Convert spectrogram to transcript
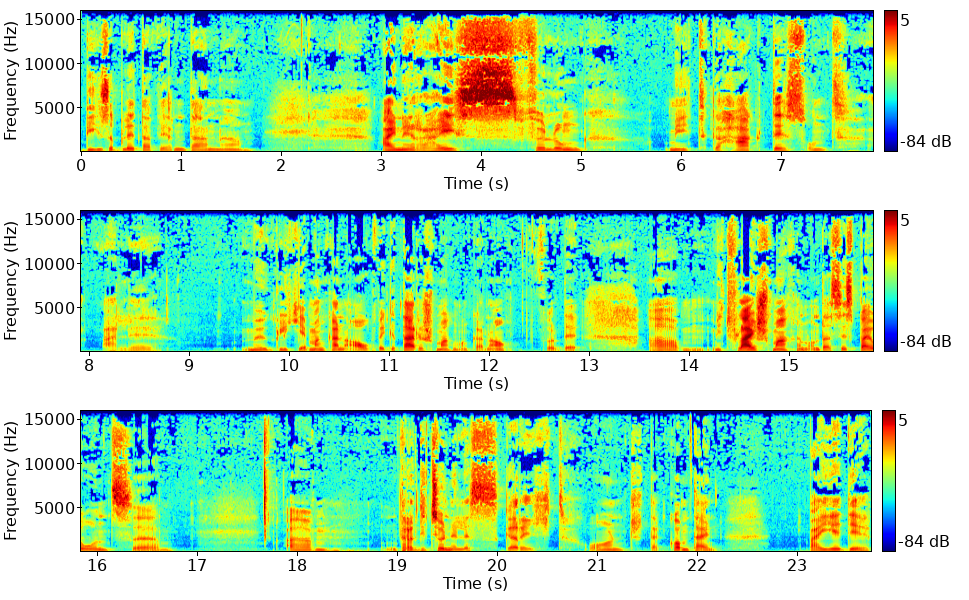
diese Blätter werden dann ähm, eine Reisfüllung mit gehacktes und alle mögliche. Man kann auch vegetarisch machen, man kann auch für die, ähm, mit Fleisch machen und das ist bei uns ähm, ähm, traditionelles Gericht und da kommt ein bei jeder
